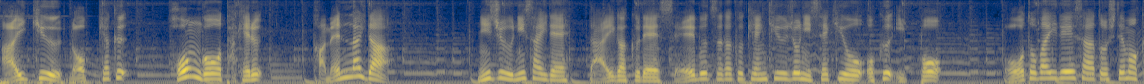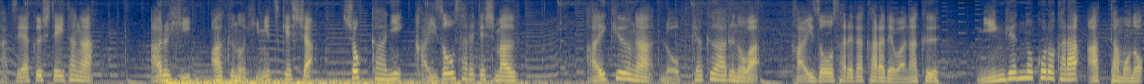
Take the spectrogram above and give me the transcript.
IQ600 本郷健仮面ライダー。22歳で大学で生物学研究所に籍を置く一方オートバイレーサーとしても活躍していたがある日悪の秘密結社ショッカーに改造されてしまう。IQ が600あるのは改造されたからではなく人間の頃からあったもの。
